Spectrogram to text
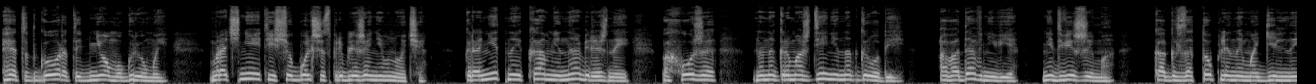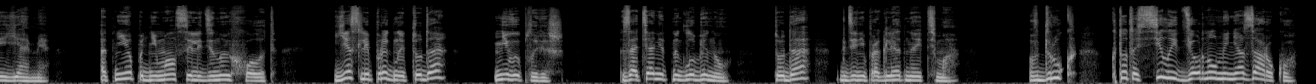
Этот город и днем угрюмый, мрачнеет еще больше с приближением ночи. Гранитные камни набережной похожи на нагромождение надгробий, а вода в Неве недвижима, как в затопленной могильной яме. От нее поднимался ледяной холод. Если прыгнуть туда, не выплывешь. Затянет на глубину, туда, где непроглядная тьма. Вдруг кто-то силой дернул меня за руку.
